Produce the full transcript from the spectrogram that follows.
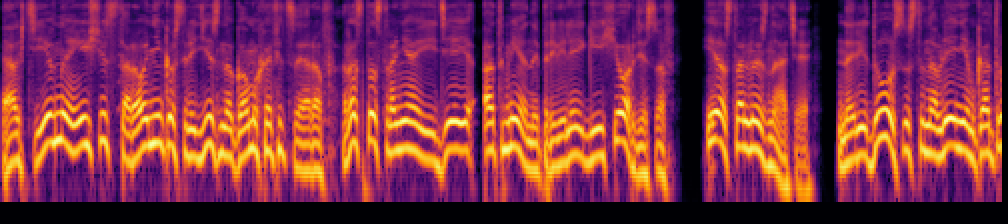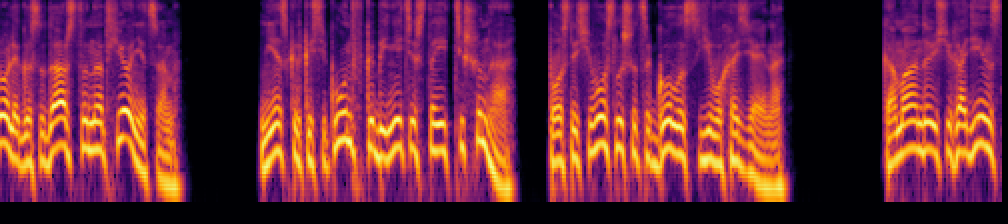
Активно ищет сторонников среди знакомых офицеров, распространяя идеи отмены привилегий хёрдисов и остальной знати, наряду с установлением контроля государства над хёницем. Несколько секунд в кабинете стоит тишина, после чего слышится голос его хозяина. «Командующих 11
